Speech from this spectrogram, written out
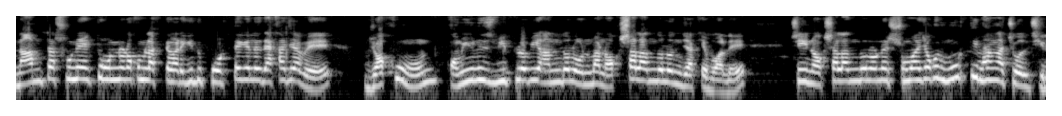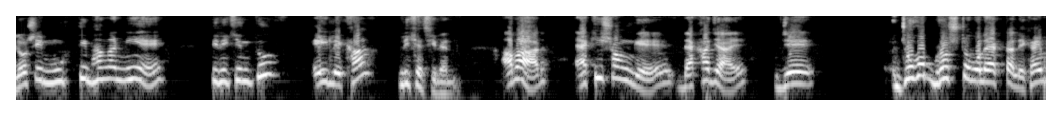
নামটা শুনে একটু অন্যরকম লাগতে পারে, কিন্তু পড়তে গেলে দেখা যাবে যখন কমিউনিস্ট বিপ্লবী আন্দোলন বা নকশাল আন্দোলন যাকে বলে, সেই নকশাল আন্দোলনের সময় যখন মূর্তি ভাঙা চলছিল, সেই মূর্তি ভাঙা নিয়ে তিনি কিন্তু এই লেখা লিখেছিলেন। আবার একই সঙ্গে দেখা যায় যে যোগভ্রষ্ট বলে একটা লেখা, এই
